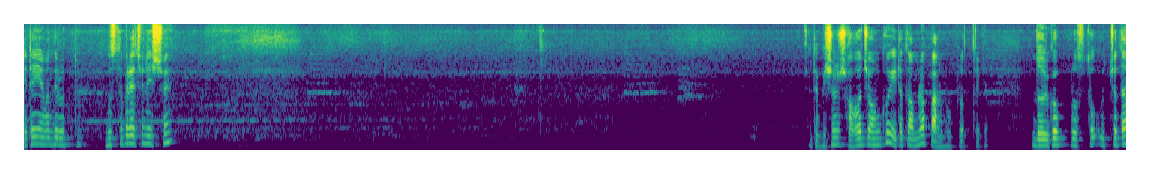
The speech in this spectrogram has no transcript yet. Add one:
এটাই আমাদের উত্তর। বুঝতে পেরেছ নিশ্চয় ভীষণ সহজ অঙ্ক, এটা তো আমরা পারব প্রত্যেকে। দৈর্ঘ্য, প্রস্থ, উচ্চতা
